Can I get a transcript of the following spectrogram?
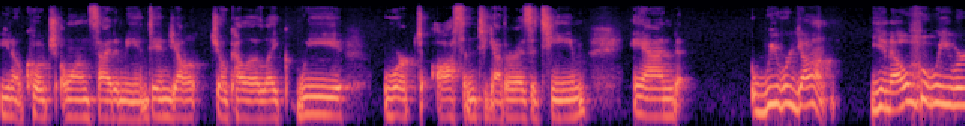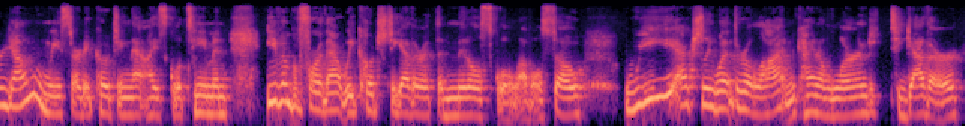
you know, coach alongside of me and Danielle Jokella. Like we worked awesome together as a team and we were young you know we were young when we started coaching that high school team. And even before that we coached together at the middle school level. So we actually went through a lot and kind of learned together.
